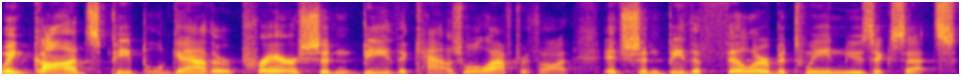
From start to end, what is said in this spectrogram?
When God's people gather, prayer shouldn't be the casual afterthought. It shouldn't be the filler between music sets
